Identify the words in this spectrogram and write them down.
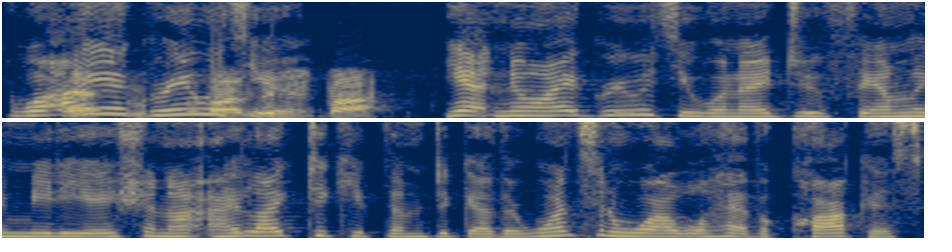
Well, I agree with on you. the spot. Yeah, no, I agree with you. When I do family mediation, I, I like to keep them together. Once in a while, we'll have a caucus.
